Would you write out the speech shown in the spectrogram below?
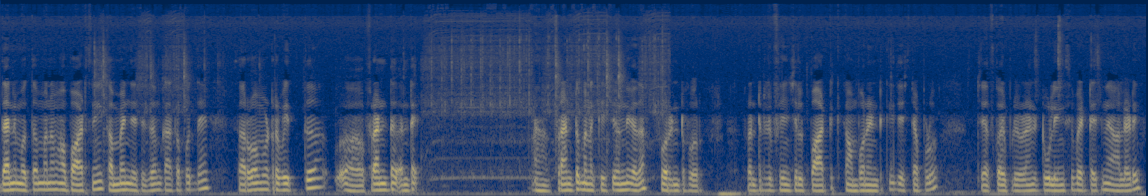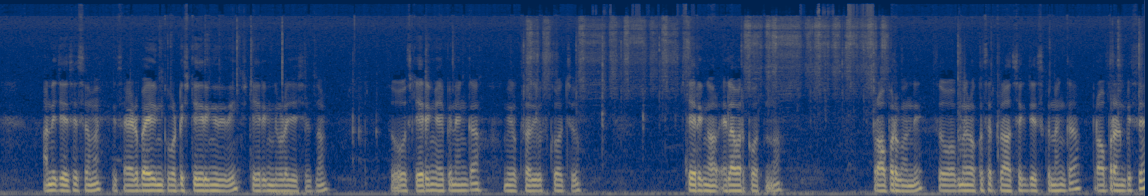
దాన్ని మొత్తం మనం ఆ పార్ట్స్ని కంబైన్ చేసేసాం కాకపోతే సర్వో మోటార్ విత్ ఫ్రంట్ అంటే ఫ్రంట్ మనకి ఉంది కదా four into four front differential పార్ట్కి కాంపోనెంట్కి చేసేటప్పుడు చేసుకో ఇప్పుడు చూడండి టూ లింక్స్ పెట్టేసి నేను ఆల్రెడీ అన్నీ చేసేసాము. ఈ సైడ్ బై ఇంకొకటి స్టీరింగ్ ఇది. స్టీరింగ్ కూడా చేసేద్దాం. సో స్టీరింగ్ అయిపోయినాక మీరు ఒకసారి చూసుకోవచ్చు. స్టీరింగ్ ఎలా వర్క్ అవుతుందో. ప్రాపర్గా ఉంది. సో మీరు ఒకసారి క్రాస్ చెక్ చేసుకున్నాక ప్రాపర్ అనిపిస్తే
